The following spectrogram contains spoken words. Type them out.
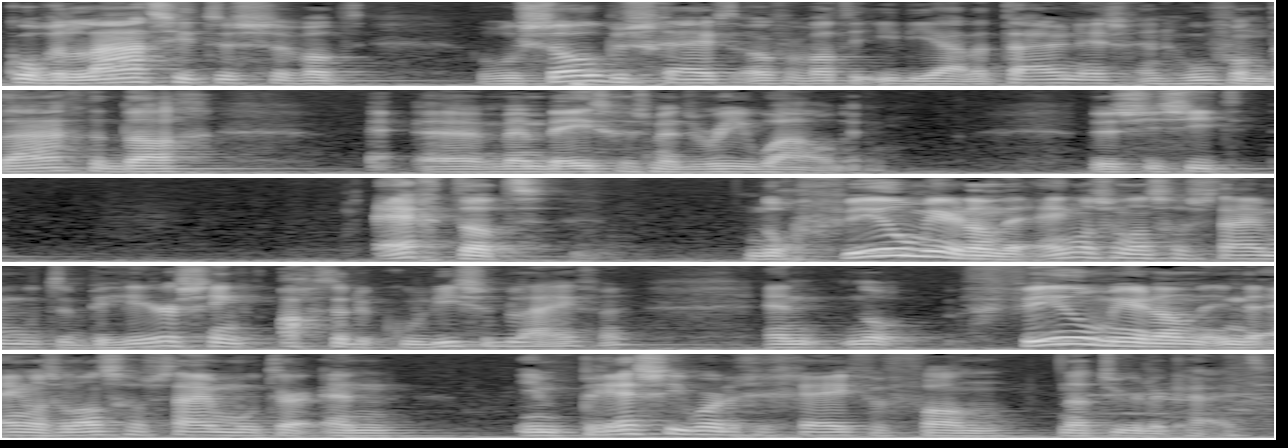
correlatie tussen wat Rousseau beschrijft over wat de ideale tuin is en hoe vandaag de dag uh, men bezig is met rewilding. Dus je ziet echt dat nog veel meer dan de Engelse landschapstuin moet de beheersing achter de coulissen blijven. En nog veel meer dan in de Engelse landschapstuin moet er een impressie worden gegeven van natuurlijkheid.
